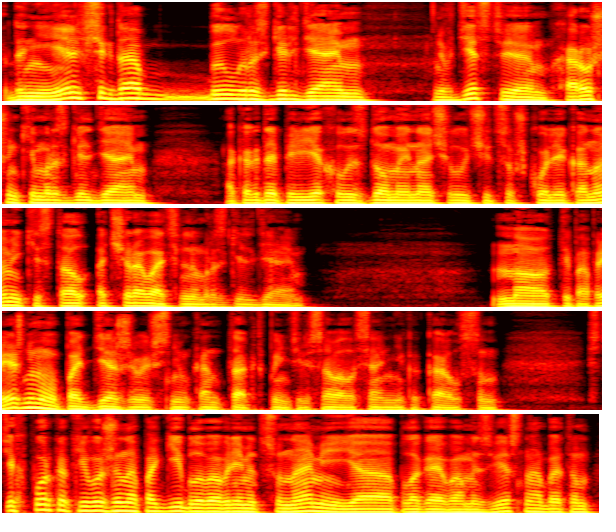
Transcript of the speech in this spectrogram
«Даниэль всегда был разгильдяем. В детстве хорошеньким разгильдяем» а когда переехал из дома и начал учиться в школе экономики, стал очаровательным разгильдяем. «Но ты по-прежнему поддерживаешь с ним контакт?» — поинтересовалась Анника Карлсон. «С тех пор, как его жена погибла во время цунами, я, полагаю, вам известно об этом?»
